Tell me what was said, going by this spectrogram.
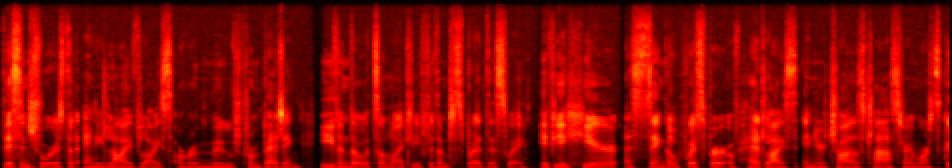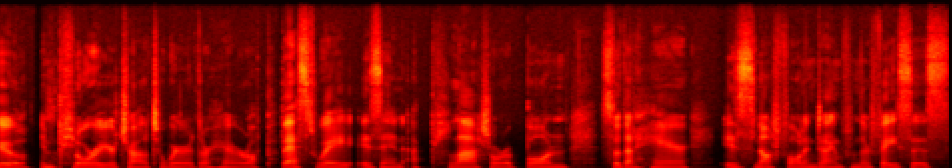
This ensures that any live lice are removed from bedding, even though it's unlikely for them to spread this way. If you hear a single whisper of head lice in your child's classroom or school, implore your child to wear their hair up. Best way is in a plait or a bun so that hair is not falling down from their faces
